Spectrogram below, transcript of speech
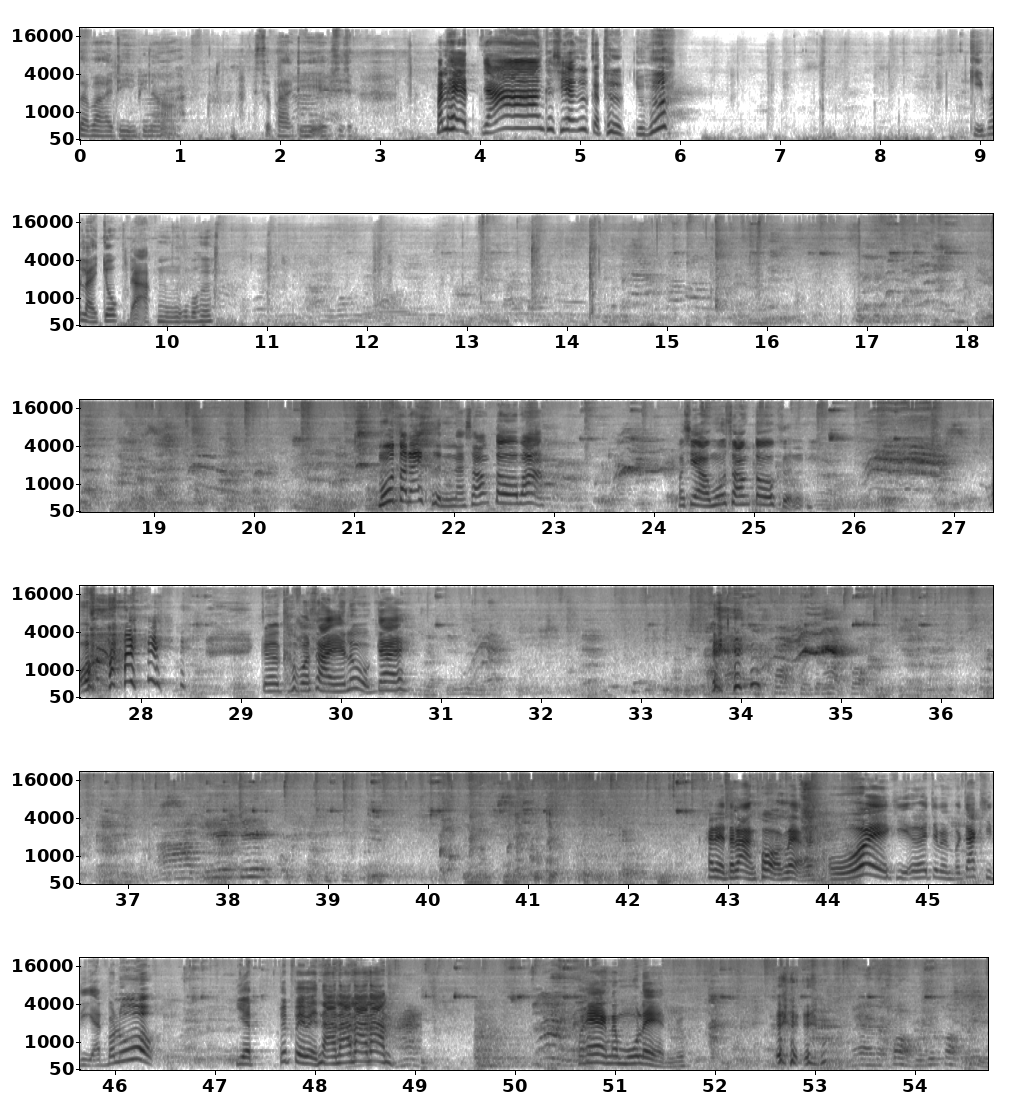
สบายดีพี่น้องสบายดีเอฟซีมันเห็ดยังคือเสียงอึกกระถึกอยู่ฮึกี่เมื่อไหร่จกดากหมูบ่ฮึหมูตัวได้ขึ้นนะสองโตวบ่พอเชียวหมูสองโตขึ้น โอ้ กิดขบใส่ให้ลูกใจขี้ขี้ขนาดตารางขอกแหละโอ้ย ขี่เอ้ยจะเป็นประจักษ์ขี่ดีอัดบ่ลูก เหยียบไปเปไปนานานานานพอแห้งน้ำมูแหลนอยู่แม่จะครอบคุณจะครอบขี้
